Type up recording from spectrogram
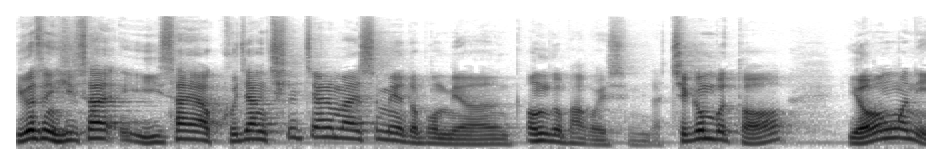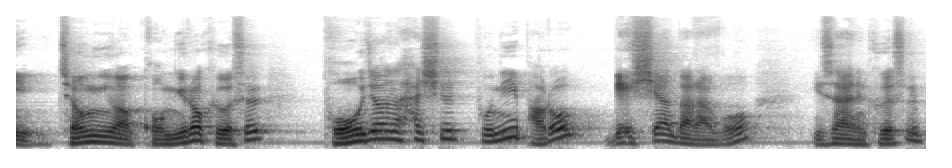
이것은 이사, 이사야 9장 7절 말씀에도 보면 언급하고 있습니다. 지금부터 영원히 정의와 공의로 그것을 보존하실 분이 바로 메시아다라고 이사야는 그것을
